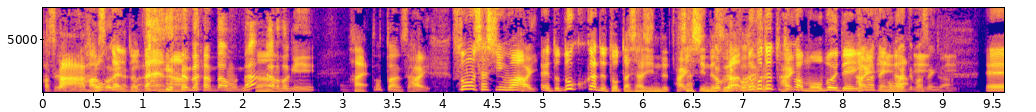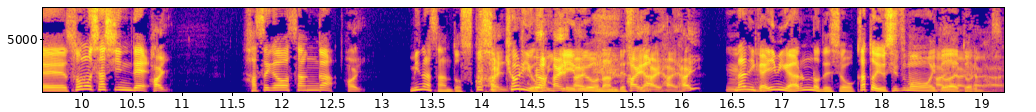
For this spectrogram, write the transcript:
長谷川あーどっかで撮ったんやな 多分、なんかの時にはい。撮ったんですよ。はい。その写真は、はいえっと、どこかで撮った写真で、はい写真ですが、どこかどこで撮ったかも覚えていませんがはい覚えて、ませんが。えーその写真で、はい。長谷川さんがはい。皆さんと少し距離を置いているようなんですがい、はいはい。うん何か意味があるのでしょうかという質問をいただいております。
